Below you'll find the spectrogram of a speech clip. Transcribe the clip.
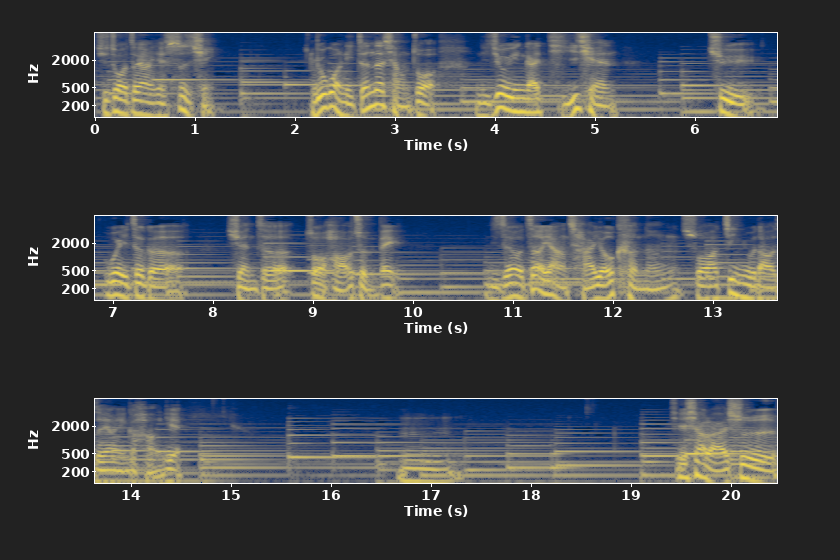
去做这样一件事情，如果你真的想做，你就应该提前去为这个选择做好准备。你只有这样，才有可能说进入到这样一个行业。嗯，接下来是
